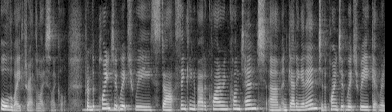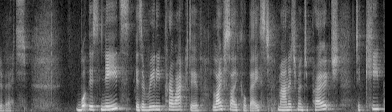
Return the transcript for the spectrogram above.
all the way throughout the life cycle. From the point at which we start thinking about acquiring content um, and getting it in to the point at which we get rid of it. What this needs is a really proactive life cycle based management approach to keep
